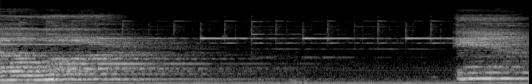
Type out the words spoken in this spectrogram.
hour in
